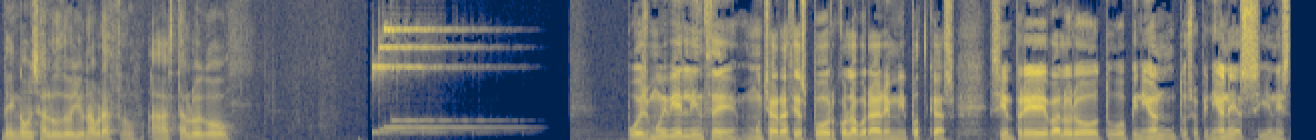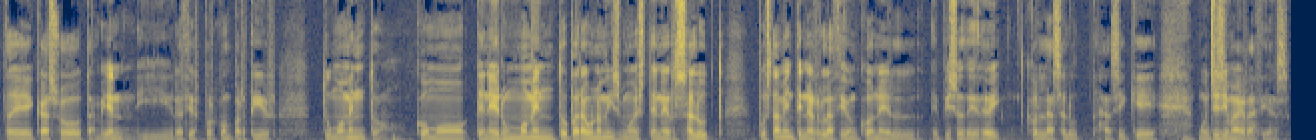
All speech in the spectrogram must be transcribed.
Venga, un saludo y un abrazo. Hasta luego. Pues muy bien, Lince. Muchas gracias por colaborar en mi podcast. Siempre valoro tu opinión, tus opiniones y en este caso también. Y gracias por compartir tu momento. Como tener un momento para uno mismo es tener salud, pues también tiene relación con el episodio de hoy, con la salud. Así que muchísimas gracias.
